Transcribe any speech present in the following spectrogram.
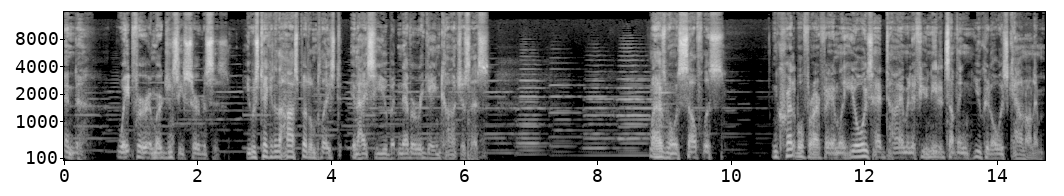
and wait for emergency services. He was taken to the hospital and placed in ICU, but never regained consciousness. My husband was selfless, incredible for our family. He always had time, and if you needed something, you could always count on him.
